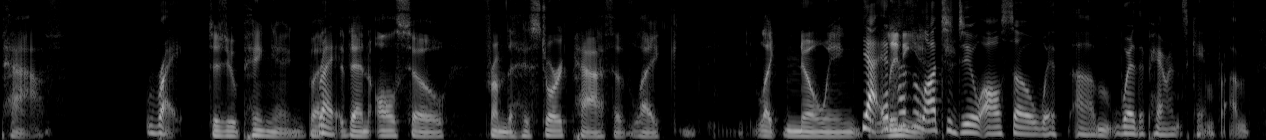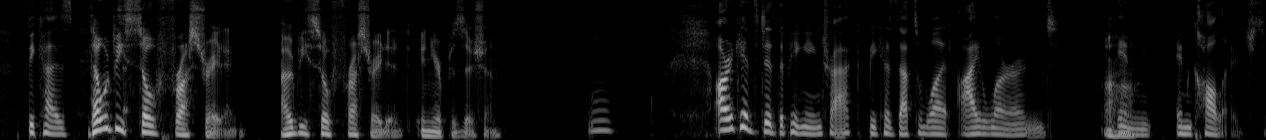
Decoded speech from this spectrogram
path right. to do Pinyin, but Right. then also from the historic path of like like knowing Yeah, it has a lot to do also with um, where the parents came from because That would be so frustrating. I would be so frustrated in your position. mm, our kids did the Pinyin track because that's what I learned Uh-huh. in in college.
